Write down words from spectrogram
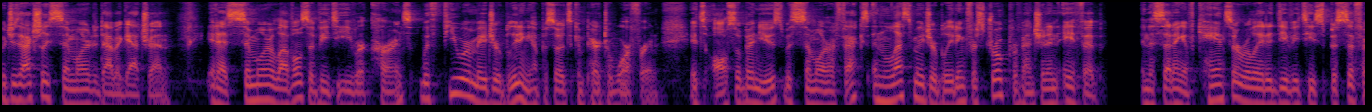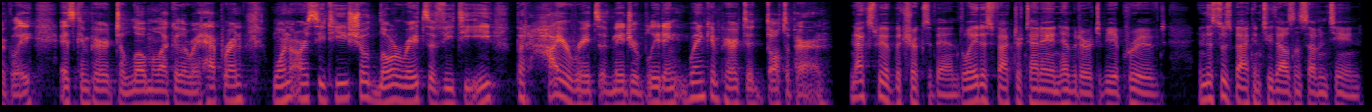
which is actually similar to dabigatran. It has similar levels of VTE recurrence with fewer major bleeding episodes compared to warfarin. It's also been used with similar effects and less major bleeding for stroke prevention in AFib. In the setting of cancer related DVT specifically, as compared to low molecular weight heparin, one RCT showed lower rates of VTE but higher rates of major bleeding when compared to dalteparin. Next, we have betrixaban, the latest factor 10A inhibitor to be approved, and this was back in 2017.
